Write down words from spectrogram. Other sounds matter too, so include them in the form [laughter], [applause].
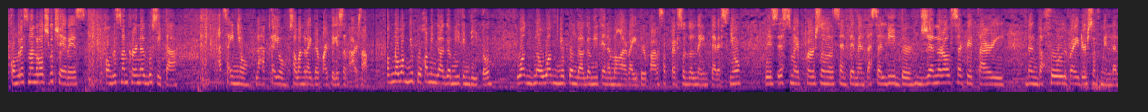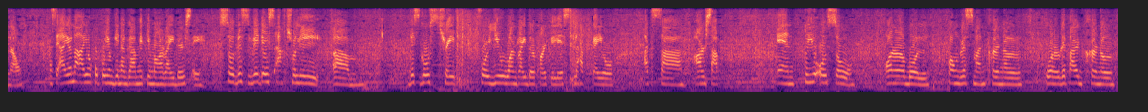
Congressman Roch Gutierrez, Congressman Colonel Busita, at sa inyo, lahat kayo sa One Rider Party List at RSAP. Wag na wag niyo po kaming gagamitin dito. Wag na wag niyo pong gagamitin ang mga rider para sa personal na interest niyo. This is my personal sentiment as a leader, General Secretary ng the whole Riders of Mindanao. Kasi ayaw na ayaw ko po yung ginagamit yung mga riders eh. So this video is actually, um, this goes straight for you, One Rider Party List, lahat kayo, at sa RSAP. And to you also, Honorable Congressman Colonel or retired Colonel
